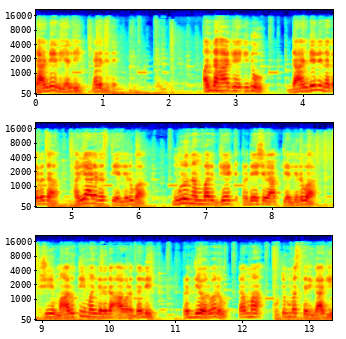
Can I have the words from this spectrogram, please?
ದಾಂಡೇಲಿಯಲ್ಲಿ ನಡೆದಿದೆ. ಅಂದಹಾಗೆ ಇದು ದಾಂಡೇಲಿ ನಗರದ ಹಳಿಯಾಳ ರಸ್ತೆಯಲ್ಲಿರುವ ಮೂರು ನಂಬರ್ ಗೇಟ್ ಪ್ರದೇಶ ವ್ಯಾಪ್ತಿಯಲ್ಲಿರುವ ಶ್ರೀ ಮಾರುತಿ ಮಂದಿರದ ಆವರಣದಲ್ಲಿ ವೃದ್ಧೆಯೋರ್ವರು ತಮ್ಮ ಕುಟುಂಬಸ್ಥರಿಗಾಗಿ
